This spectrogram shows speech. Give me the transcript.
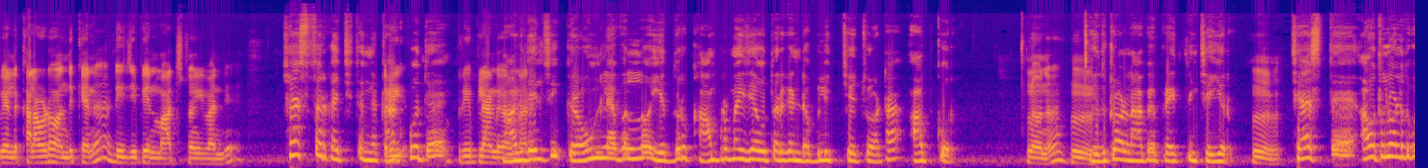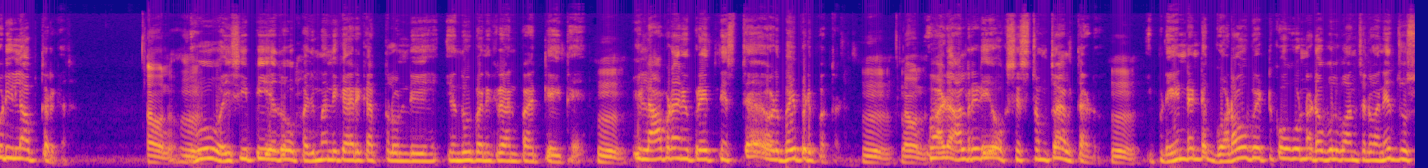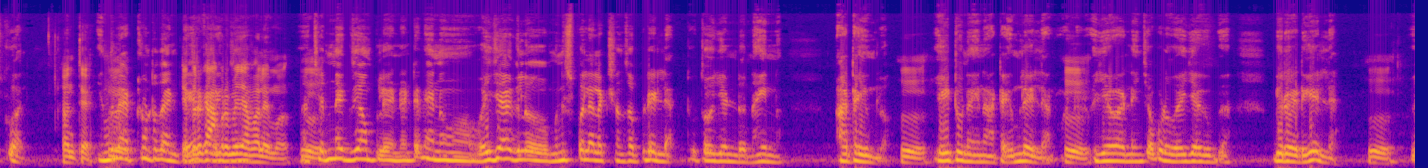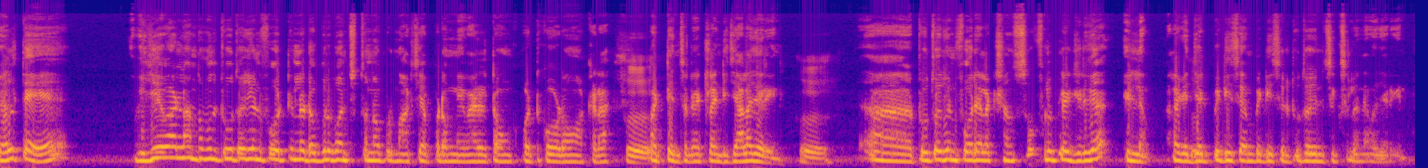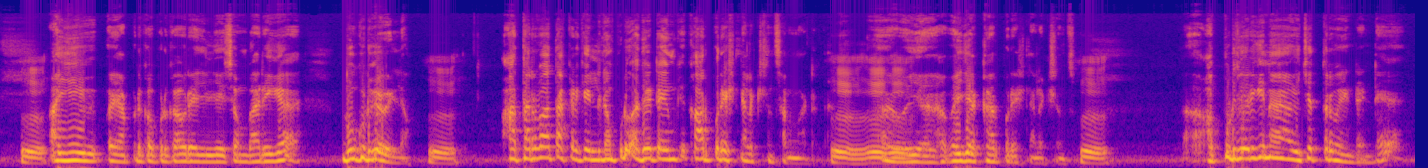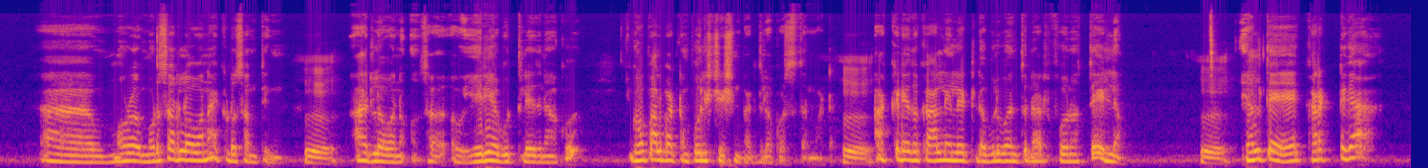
వీళ్ళు కలవడం అందుకేనా? డీజీపీని మార్చడం ఇవన్నీ? చేస్తారు ఖచ్చితంగా. కాకపోతే నాకు తెలిసి గ్రౌండ్ లెవెల్లో ఇద్దరు కాంప్రమైజ్ అవుతారు కానీ డబ్బులు ఇచ్చే చోట ఆపుకోరు. అవునా? ఉమ్, ఎదుటి వాళ్ళని ఆపే ప్రయత్నం చెయ్యరు. చేస్తే అవతల వాళ్ళది కూడా ఇల్లు ఆపుతారు కదా. అవును. వైసీపీ ఏదో పది మంది కార్యకర్తలు ఉండి ఎందుకు పనికిరాని పార్టీ అయితే వీళ్ళు ఆపడానికి ప్రయత్నిస్తే వాడు భయపడిపోతాడు. వాడు ఆల్రెడీ ఒక సిస్టమ్తో వెళ్తాడు. ఇప్పుడు ఏంటంటే గొడవ పెట్టుకోకుండా డబ్బులు పంచడం అనేది చూసుకోవాలి. అంతే. ఇందులో ఎట్లుంటది అంటే కాంప్రమైజ్ అవ్వాలేమో. చిన్న ఎగ్జాంపుల్ ఏంటంటే నేను వైజాగ్లో మున్సిపల్ ఎలక్షన్స్ అప్పుడు వెళ్ళా టూ థౌజండ్ నైన్ ఆ టైంలో ఎయిట్ టు నైన్ ఆ టైంలో వెళ్ళాను విజయవాడ నుంచి అప్పుడు వైజాగ్ బ్యూరో హెడ్గా వెళ్ళా. వెళ్తే విజయవాడలో అంతకుముందు టూ థౌజండ్ ఫోర్టీన్లో డబ్బులు పంచుతున్నప్పుడు మాకు చెప్పడం మేము వెళ్ళటం పట్టుకోవడం అక్కడ పట్టించడం ఇట్లాంటివి చాలా జరిగింది two thousand four elections full ప్లేజ్డ్గా వెళ్ళాం. అలాగే ZPTC MPTC two thousand six లోనేమో జరిగింది అవి అప్పటికప్పుడు కవరేజీలు చేసాం భారీగా దూకుడుగా వెళ్ళాం. ఉమ్, ఆ తర్వాత అక్కడికి వెళ్ళినప్పుడు అదే టైంకి కార్పొరేషన్ ఎలక్షన్స్ అనమాట um, um, Vizag corporation elections. అప్పుడు జరిగిన విచిత్రం ఏంటంటే ఆ, ముడ- ముడసర్లో వన ఇక్కడ సంథింగ్ ఉమ్, ఆరిలో వన స- ఏరియా గుర్తులేదు నాకు. గోపాలపట్నం పోలీస్ స్టేషన్ పరిధిలోకి వస్తుంది అనమాట అక్కడ ఏదో కాలనీలో డబ్బులు పంతున్నారు ఫోన్ వస్తే వెళ్ళాం. వెళ్తే కరెక్ట్గా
